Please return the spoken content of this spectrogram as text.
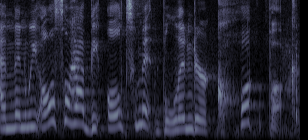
And then we also have the Ultimate Blender Cookbook.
